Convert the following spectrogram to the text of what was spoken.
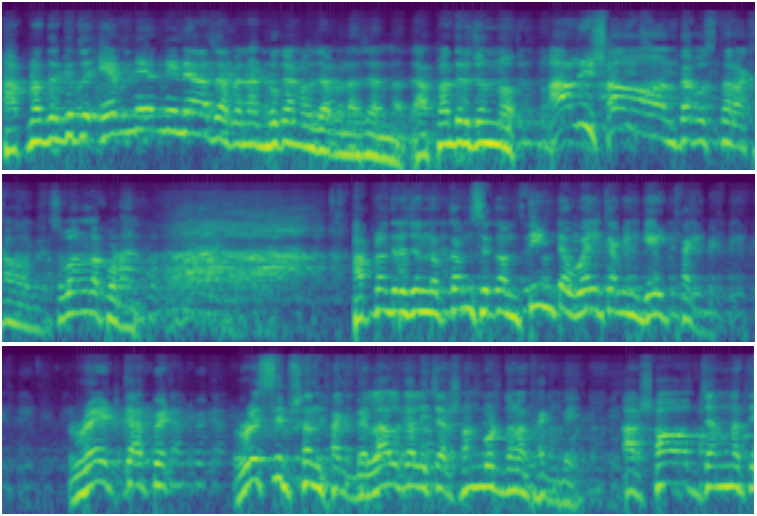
আপনাদেরকে তো এমনি এমনি নেওয়া যাবে না, ঢুকানো যাবে না জান্নাত। আপনাদের জন্য আলিশান ব্যবস্থা রাখা হবে। সুবহানাল্লাহ পড়েন। আপনাদের জন্য কমসে কম তিনটা ওয়েলকামিং গেট থাকবে। রেড কার্পেট রিসেপশন থাকবে, লাল গালিচার সংবর্ধনা থাকবে। আর সব জান্নাতে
